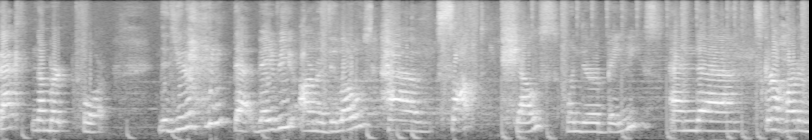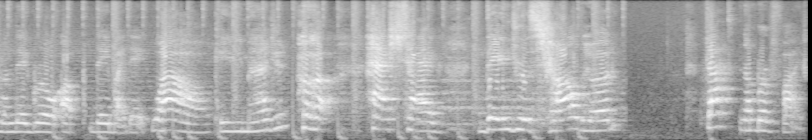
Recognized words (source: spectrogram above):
Fact number four. Did you know that baby armadillos have soft shells when they're babies? And uh, it's gonna harden when they grow up day by day. Wow, can you imagine? Hashtag dangerous childhood. Fact number five.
